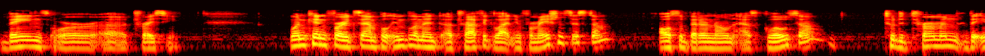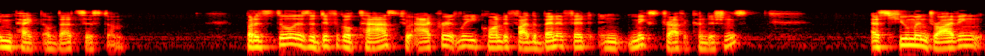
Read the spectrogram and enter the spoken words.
Veins or uh, TraCI. One can, for example, implement a traffic light information system, also better known as GLOSA, to determine the impact of that system. But it still is a difficult task to accurately quantify the benefit in mixed traffic conditions, as human driving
